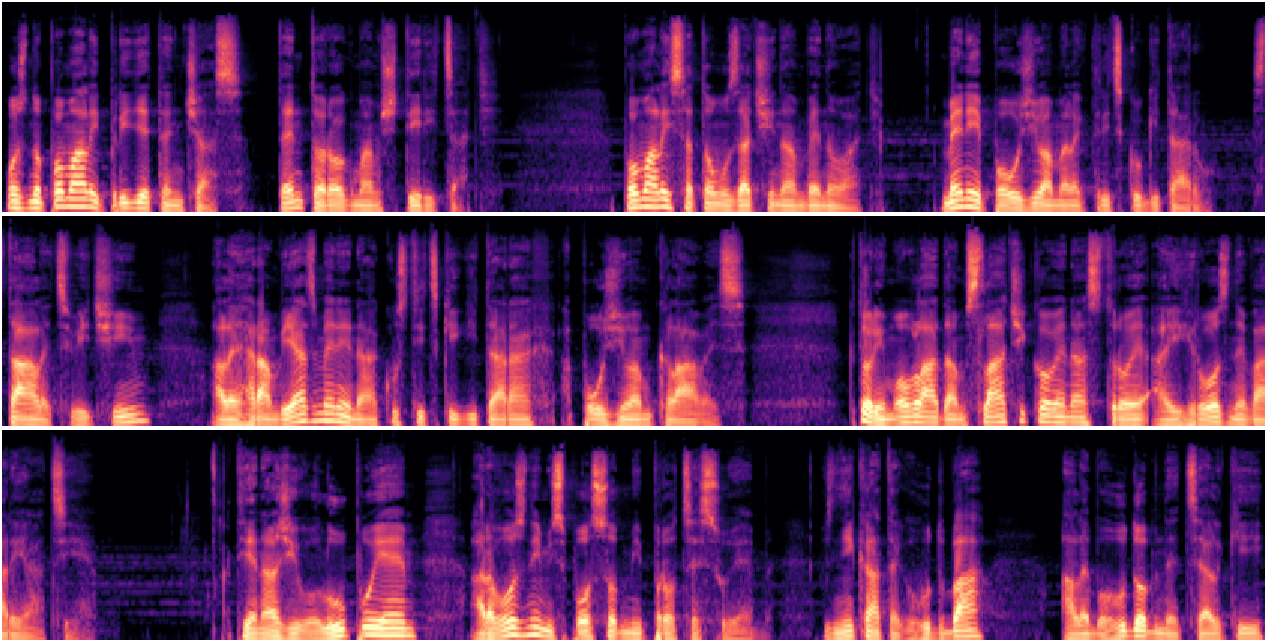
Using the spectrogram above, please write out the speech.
Možno pomaly príde ten čas. Tento rok mám 40. Pomaly sa tomu začínam venovať. Menej používam elektrickú gitaru. Stále cvičím, ale hrám viac menej na akustických gitarách a používam kláves, ktorým ovládam sláčikové nástroje a ich rôzne variácie. Tie naživo lúpujem a rôznymi spôsobmi procesujem. Vzniká tak hudba alebo hudobné celky,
